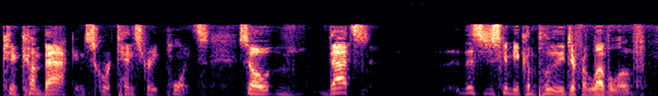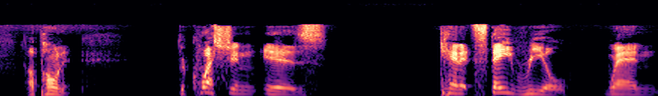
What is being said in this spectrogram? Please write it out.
can come back and score ten straight points. So that's this is just going to be a completely different level of opponent. The question is, can it stay real when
